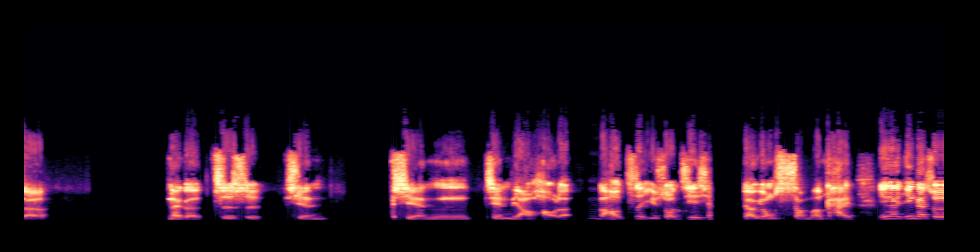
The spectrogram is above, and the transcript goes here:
的那个知识先先先聊好了，嗯然后至于说接下来要用什么开，应该应该说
